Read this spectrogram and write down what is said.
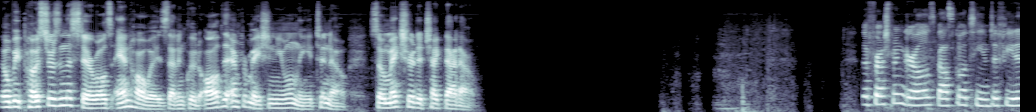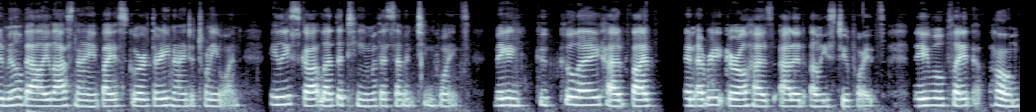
There will be posters in the stairwells and hallways that include all of the information you will need to know, so make sure to check that out. The freshman girls basketball team defeated Mill Valley last night by a score of 39 to 21. Haley Scott led the team with a 17 points. Megan Kukule had five, and every girl has added at least two points. They will play home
